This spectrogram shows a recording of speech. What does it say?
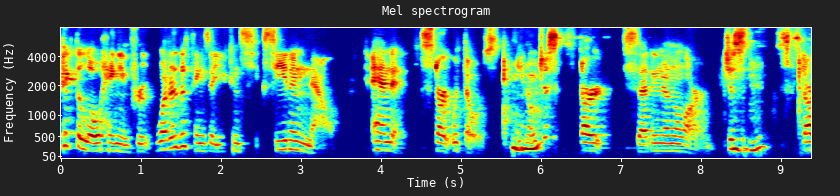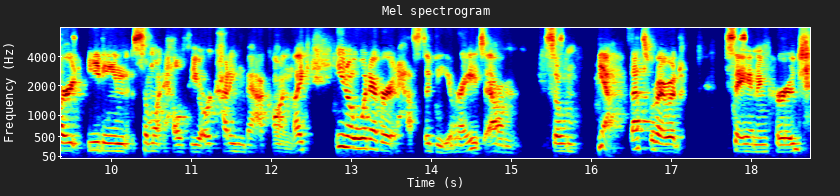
pick the low hanging fruit. What are the things that you can succeed in now? And start with those, mm-hmm. you know, mm-hmm. just start setting an alarm. Just mm-hmm. start eating somewhat healthy or cutting back on like you know whatever it has to be right? Um so yeah that's what i would say and encourage.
